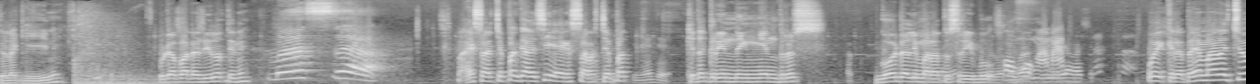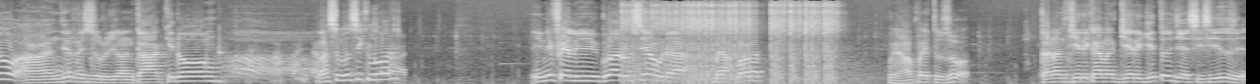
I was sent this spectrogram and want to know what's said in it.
Jelek gini. Udah pada di loot ini. Masa? Nah, ekstra cepat kali sih, ekstra cepat. Aja. Kita grindingin terus. Gue udah 500 ribu. Sombong amat. Woi keretanya mana cu? Anjir disuruh jalan kaki dong. Langsung sih keluar. Ini value gue harusnya udah banyak banget. Woi apa itu Zo? Kanan kiri kanan kiri gitu aja sisi itu aja.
